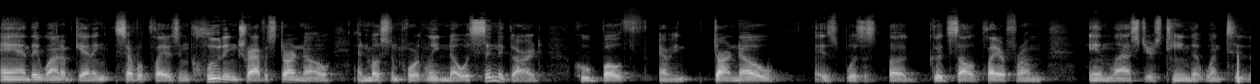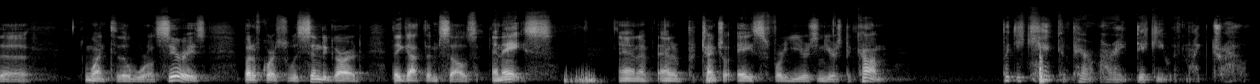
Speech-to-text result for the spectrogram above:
and they wound up getting several players, including Travis d'Arnaud and most importantly Noah Syndergaard, who both, I mean, Darno is was a good solid player from in last year's team that went to the went to the World Series. But of course, with Syndergaard, they got themselves an ace and a, and a potential ace for years and years to come. But you can't compare R.A. Dickey with Mike Trout.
